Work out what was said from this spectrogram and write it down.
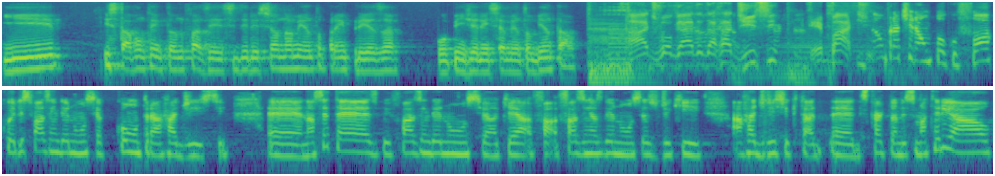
e estavam tentando fazer esse direcionamento para a empresa Open Gerenciamento Ambiental. Advogada da Radice rebate. Então, para tirar um pouco o foco, eles fazem denúncia contra a Radice é, na CETESB, fazem denúncia, que é, fa, fazem as denúncias de que a Radice que está é, descartando esse material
